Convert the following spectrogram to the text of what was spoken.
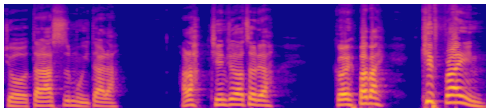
就大家拭目以待啦。好了，今天就到这里了，各位，拜拜，Keep flying。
